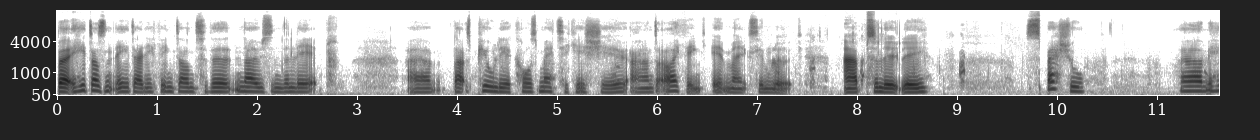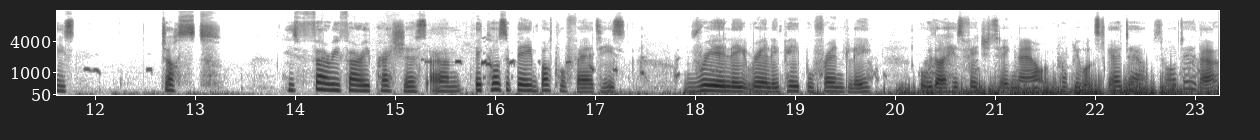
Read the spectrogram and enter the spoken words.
but he doesn't need anything done to the nose and the lip. Um, that's purely a cosmetic issue, and I think it makes him look absolutely special. Um, he's just, he's very, very precious, and because of being bottle fed, he's really, really people friendly. Although he's fidgeting now and probably wants to go down, so I'll do that.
